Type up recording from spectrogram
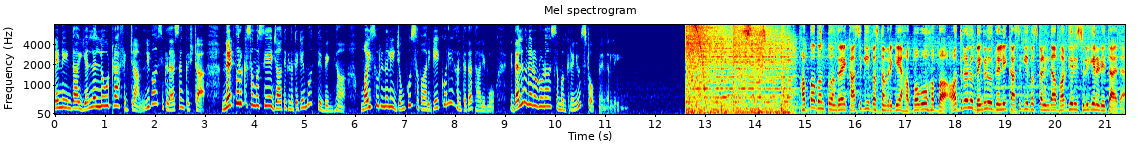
ನಿನ್ನೆಯಿಂದ ಎಲ್ಲೆಲ್ಲೂ ಟ್ರಾಫಿಕ್ ಜಾಮ್ ನಿವಾಸಿಗಳ ಸಂಕಷ್ಟ. ನೆಟ್ವರ್ಕ್ ಸಮಸ್ಯೆ ಜಾತಿಗಣತೆಗೆ ಮತ್ತೆ ವಿಘ್ನ. ಮೈಸೂರಿನಲ್ಲಿ ಜಂಬೂ ಸವಾರಿಗೆ ಕೊನೆ ಹಂತದ ತಾಲೀಮು. ಇದೆಲ್ಲವನ್ನ ನೋಡೋಣ ಸಮಗ್ರ ನ್ಯೂಸ್ ಟಾಪ್ನಲ್ಲಿ ಹಬ್ಬ ಬಂತು ಅಂದ್ರೆ ಖಾಸಗಿ ಬಸ್ನವರಿಗೆ ಹಬ್ಬವೋ ಹಬ್ಬ. ಅದರಲ್ಲೂ ಬೆಂಗಳೂರಿನಲ್ಲಿ ಖಾಸಗಿ ಬಸ್ಗಳಿಂದ ಭರ್ಜರಿ ಸುಲಿಗೆ ನಡೀತಾ ಇದೆ.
